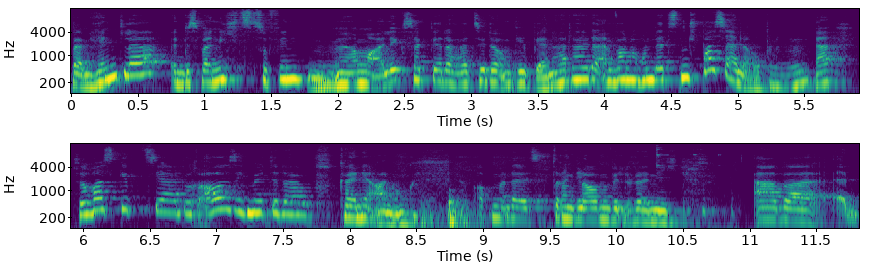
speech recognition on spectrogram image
beim Händler und es war nichts zu finden. Haben wir alle gesagt, ja, da hat sich der Onkel Bernhard halt einfach noch einen letzten Spaß erlaubt. Ja, sowas gibt's ja durchaus, ich möchte da, pf, keine Ahnung, ob man da jetzt dran glauben will oder nicht. Aber äh,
